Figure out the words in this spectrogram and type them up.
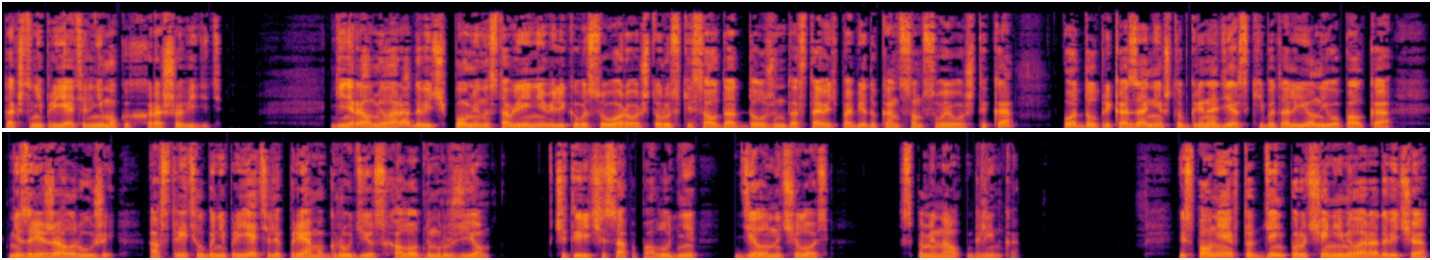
так что неприятель не мог их хорошо видеть. Генерал Милорадович, помня наставление великого Суворова, что русский солдат должен доставить победу концом своего штыка, отдал приказание, чтобы гренадерский батальон его полка не заряжал ружей, а встретил бы неприятеля прямо грудью с холодным ружьем. В четыре часа пополудни дело началось, вспоминал Глинка. Исполняя в тот день поручение Милорадовича,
